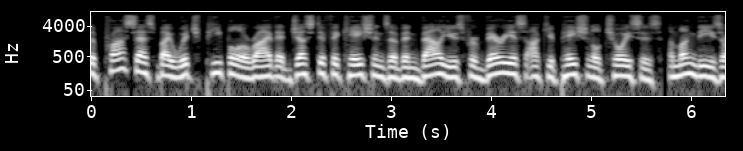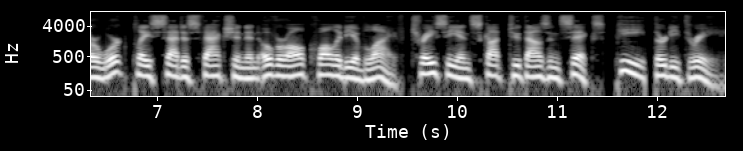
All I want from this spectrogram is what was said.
The process by which people arrive at justifications of and values for various occupational choices, among these are workplace satisfaction and overall quality of life Tracy and Scott 2006, p. 33.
